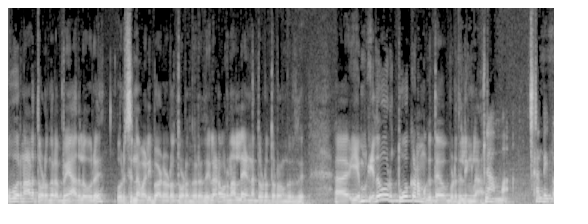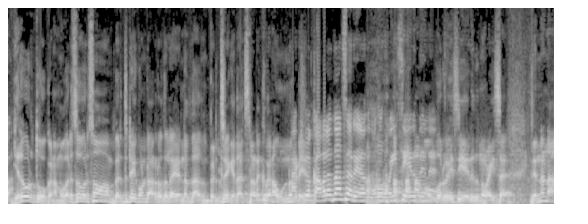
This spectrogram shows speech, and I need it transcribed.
ஒவ்வொரு நாளை தொடங்குறப்பையும் அதில் ஒரு ஒரு சின்ன வழிபாடோட தொடங்குறது இல்லைன்னா ஒரு நல்ல எண்ணத்தோட தொடங்குறது. எம் ஏதோ ஒரு துவக்கம் நமக்கு தேவைப்படுது இல்லைங்களா? ஆமாம் கண்டிப்பா. ஏதோ ஒரு துவக்கம் நம்ம வருஷம் வருஷம் பர்த்டே கொண்டாடுறதுல என்னது அது பர்த்டேக்கு ஏதாச்சும் நடக்குதுன்னா ஒன்றும் கிடையாது. கவலை தான் சார் ஒரு ஒரு வயசு ஏறுதுன்னு. ஒவ்வொரு வயசு ஏறுதுன்னு வயசை. இது என்னன்னா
